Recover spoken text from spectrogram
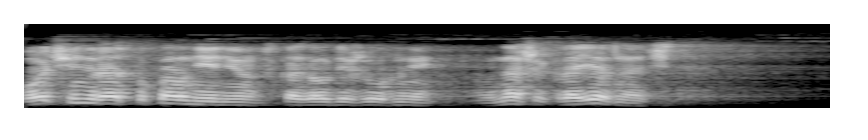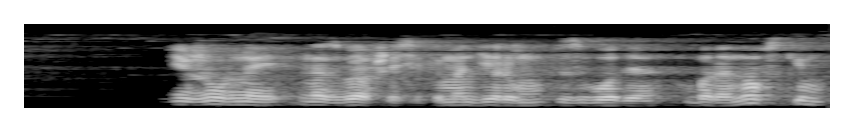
«Очень рад пополнению», — сказал дежурный. «В наши края, значит». Дежурный, назвавшийся командиром взвода Барановским,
